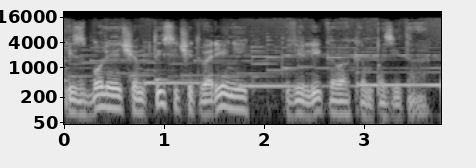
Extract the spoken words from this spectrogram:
из более чем тысячи творений великого композитора.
